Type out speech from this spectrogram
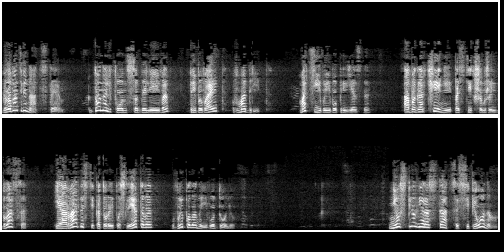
Глава 12. Дон Альфонсо де Лейва прибывает в Мадрид мотивы его приезда, об огорчении, постигшем Жильбласа, и о радости, которая после этого выпала на его долю. Не успел я расстаться с Сепионом,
